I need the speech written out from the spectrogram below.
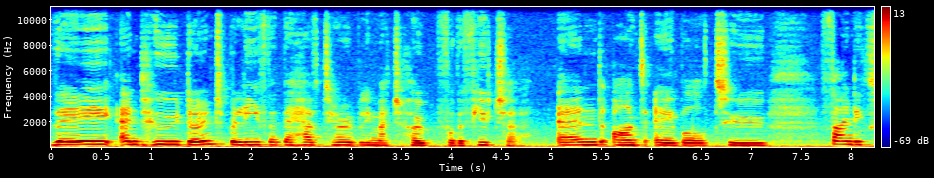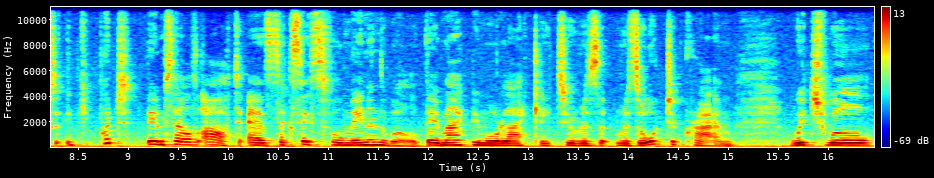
they and who don't believe that they have terribly much hope for the future and aren't able to find ex- put themselves out as successful men in the world they might be more likely to res- resort to crime which will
